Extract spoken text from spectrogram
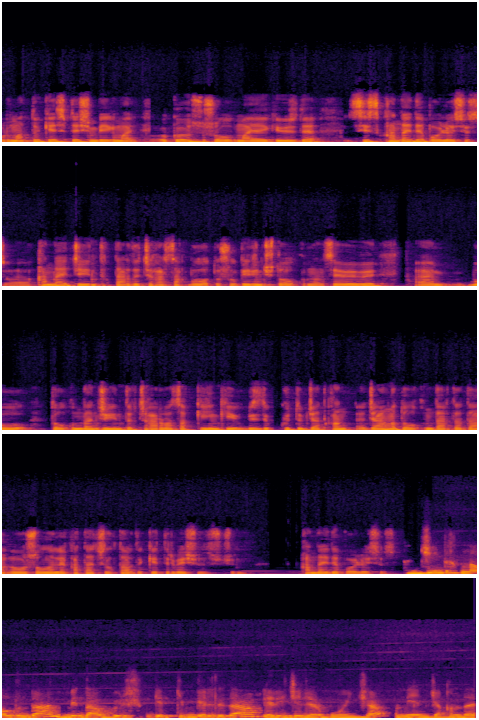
урматтуу кесиптешим бегимай экөөбүз ушул маегибизде сиз кандай деп ойлойсуз? Э, кандай жыйынтыктарды чыгарсак болот ушул биринчи толкундан? Себеби э, бул толкундан жыйынтык чыгарбасак кийинки бизди күтүп жаткан жаңы толкундарда дагы ошол эле катачылыктарды кетирбешибиз үчүн. Кандай деп ойлойсуз? Жыйынтыктын алдында мен дагы бөлүшүп кетким келди да эрежелер боюнча мен жакында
